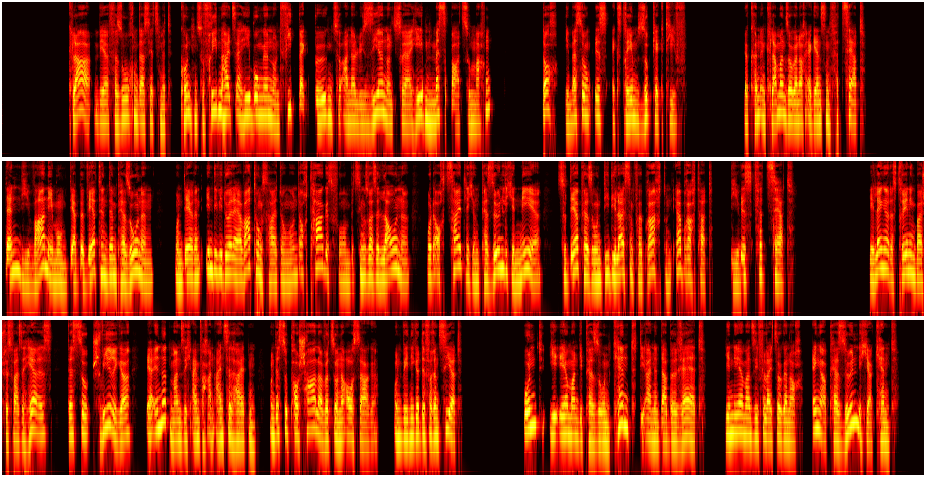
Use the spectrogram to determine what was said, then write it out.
Klar, wir versuchen das jetzt mit Kundenzufriedenheitserhebungen und Feedbackbögen zu analysieren und zu erheben, messbar zu machen. Doch die Messung ist extrem subjektiv. Wir können in Klammern sogar noch ergänzen verzerrt. Denn die Wahrnehmung der bewertenden Personen und deren individuelle Erwartungshaltung und auch Tagesform bzw. Laune oder auch zeitliche und persönliche Nähe zu der Person, die die Leistung vollbracht und erbracht hat, die ist verzerrt. Je länger das Training beispielsweise her ist, desto schwieriger erinnert man sich einfach an Einzelheiten und desto pauschaler wird so eine Aussage und weniger differenziert. Und je eher man die Person kennt, die einen da berät, je näher man sie vielleicht sogar noch enger, persönlicher kennt,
